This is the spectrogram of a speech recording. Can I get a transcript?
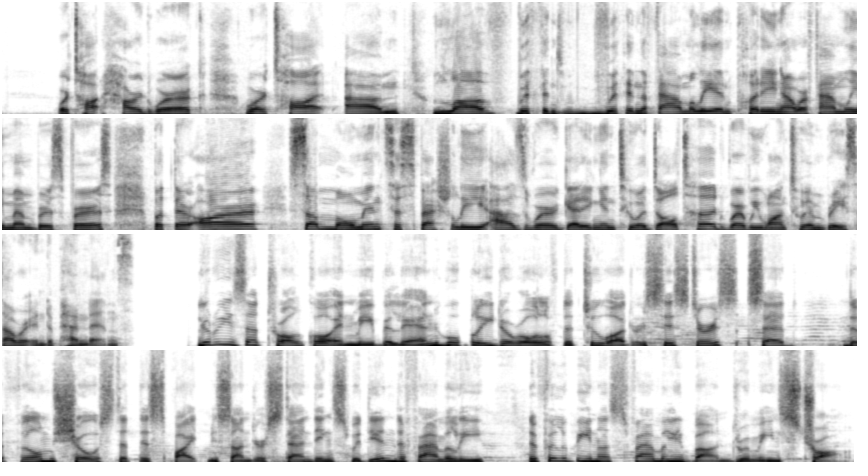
We're taught hard work. We're taught um, love within within the family and putting our family members first. But there are some moments, especially as we're getting into adulthood, where we want to embrace our independence. Luisa Tronco and May Belen, who played the role of the two other sisters, said the film shows that despite misunderstandings within the family, the Filipinos' family bond remains strong.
